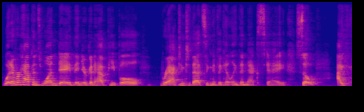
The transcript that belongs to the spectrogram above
Whatever happens one day, then you're going to have people reacting to that significantly the next day. So I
